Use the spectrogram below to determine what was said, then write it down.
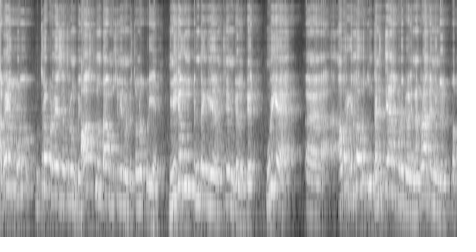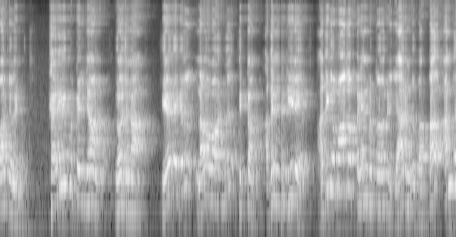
அதே போல் உத்தரப்பிரதேசத்திலும் பாஸ்முண்டா முஸ்லீம் என்று சொல்லக்கூடிய மிகவும் பின்தங்கிய முஸ்லிம்களுக்கு உரிய அவர் எல்லோருக்கும் தனித்தியாக கொடுக்கவில்லை. நன்றாக நீங்கள் பார்க்க வேண்டும். கரீப் கல்யாண் யோஜனா ஏழைகள் நலவாழ்வு திட்டம் அதன் கீழே அதிகமாக பயன்பெற்றவர்கள் யார் என்று பார்த்தால் அந்த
